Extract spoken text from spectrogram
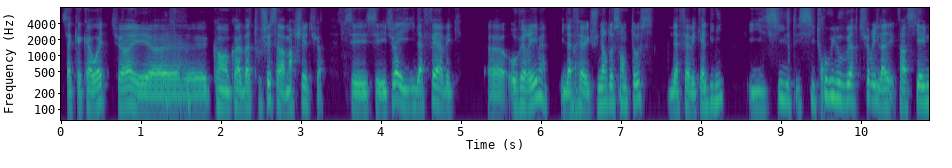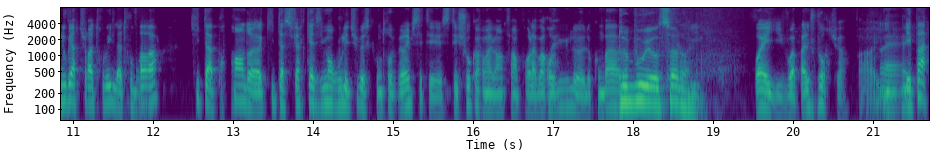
sa cacahuète, tu vois. Et euh, quand, quand, elle va toucher, ça va marcher, tu vois. C'est, tu vois, il a fait avec euh, Overeem, il a fait avec Junior Dos Santos, il a fait avec Albini s'il trouve une ouverture, il enfin, s'il y a une ouverture à trouver, il la trouvera. Quitte à prendre, quitte à se faire quasiment rouler dessus, parce que contre Overeem, c'était chaud quand même. Hein. Enfin, pour l'avoir revu, le, combat. Debout et au sol. Il, ouais, il voit pas le jour, tu vois. Il n'est pas,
